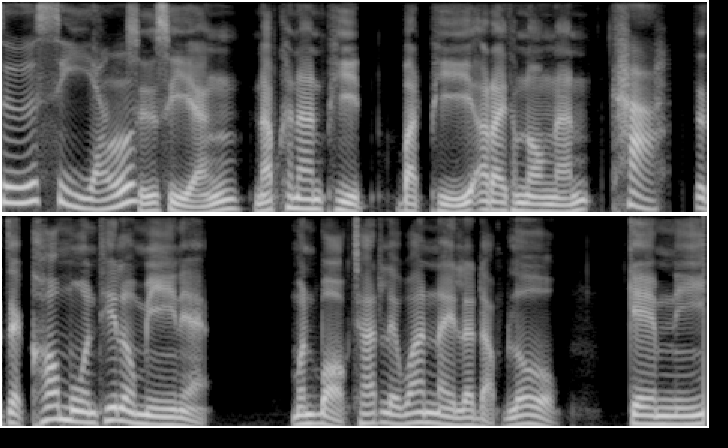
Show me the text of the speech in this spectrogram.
ซื้อเสียงซื้อเสียง นับคะแนนผิด บัตรผีอะไรทำนองนั้น ค่ะ แต่จากข้อมูลที่เรามีเนี่ย มันบอกชัดเลยว่าในระดับโลก เกมนี้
